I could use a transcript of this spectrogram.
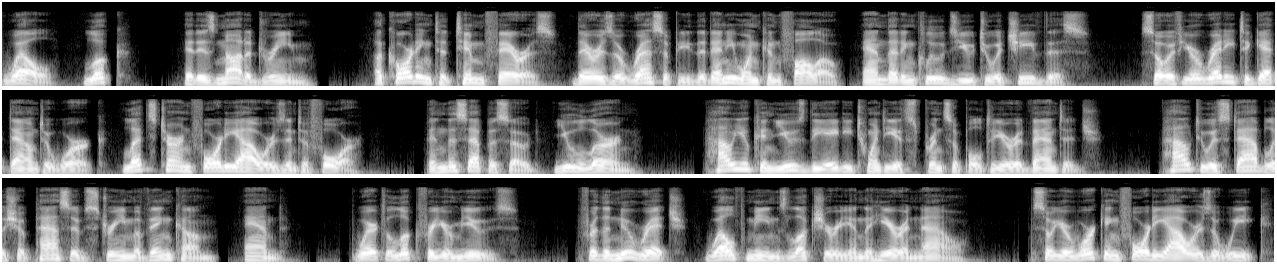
Well, look. It is not a dream. According to Tim Ferriss, there is a recipe that anyone can follow and that includes you to achieve this. So if you're ready to get down to work, let's turn 40 hours into 4. In this episode, you'll learn how you can use the 80-20th principle to your advantage, how to establish a passive stream of income, and where to look for your muse. For the new rich, wealth means luxury in the here and now. So you're working 40 hours a week.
